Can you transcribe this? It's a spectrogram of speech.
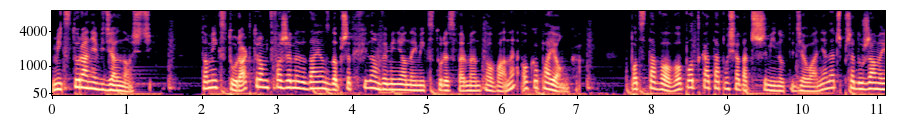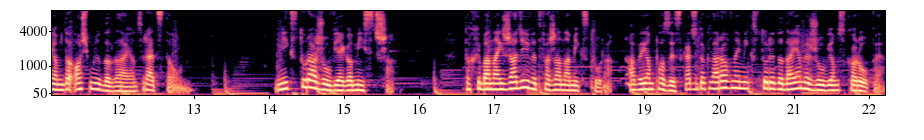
Mikstura niewidzialności. To mikstura, którą tworzymy dodając do przed chwilą wymienionej mikstury sfermentowane oko pająka. Podstawowo potka ta posiada 3 minuty działania, lecz przedłużamy ją do 8 dodając redstone. Mikstura żółwiego mistrza. To chyba najrzadziej wytwarzana mikstura. Aby ją pozyskać, do klarownej mikstury dodajemy żółwią skorupę.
